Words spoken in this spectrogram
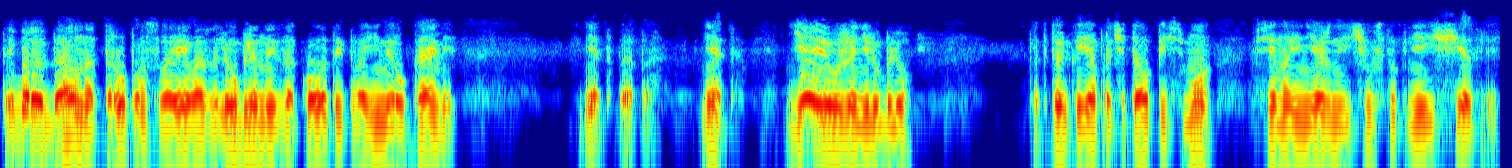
Ты бы рыдал над трупом своей возлюбленной, заколотой твоими руками. Нет, Пеппа, нет, я ее уже не люблю. Как только я прочитал письмо, все мои нежные чувства к ней исчезли.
